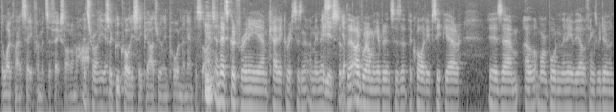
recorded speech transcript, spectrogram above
the local anaesthetic from its effect site on the heart. That's right. Yeah. So good quality CPR is really important and emphasised. and that's good for any um, cardiac arrest, isn't it? I mean, that's, is, the, yep. the overwhelming evidence is that the quality of CPR is um, a lot more important than any of the other things we do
